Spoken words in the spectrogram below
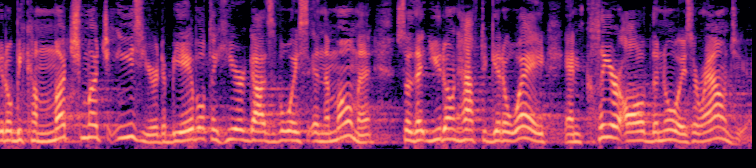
it'll become much, much easier to be able to hear God's voice in the moment so that you don't have to get away and clear all of the noise around you.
